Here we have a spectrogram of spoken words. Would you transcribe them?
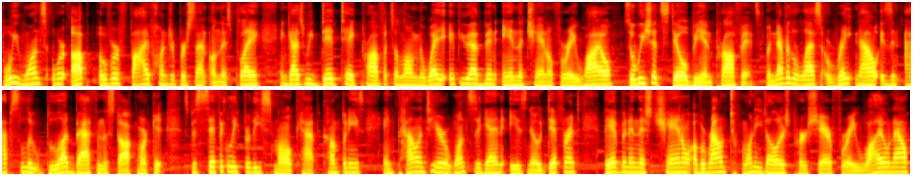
but we once were up over 500% on this play. And guys, we did take profits along along the way if you have been in the channel for a while, so we should still be in profits. But nevertheless, right now is an absolute bloodbath in the stock market, specifically for these small cap companies, and Palantir once again is no different. They have been in this channel of around $20 per share for a while now,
